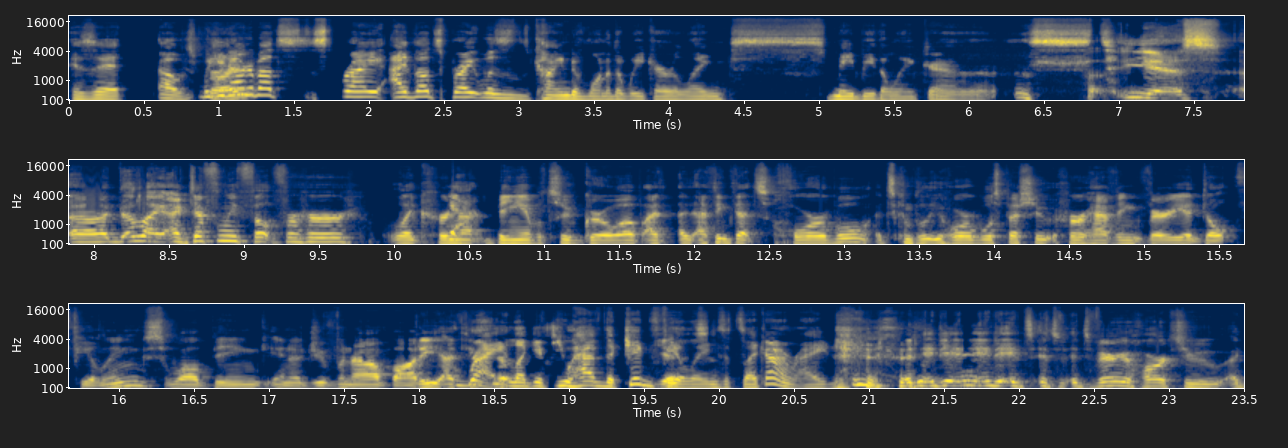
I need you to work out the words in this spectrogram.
is it Oh, Sprite? we can talk about Sprite. I thought Sprite was kind of one of the weaker links, maybe the weakest. Uh, yes, uh, like I definitely felt for her, like her yeah. not being able to grow up. I I think that's horrible. It's completely horrible, especially her having very adult feelings while being in a juvenile body. I think right, that, like if you have the kid yes. feelings, it's like all right. it, it, it, it's it's it's very hard to.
